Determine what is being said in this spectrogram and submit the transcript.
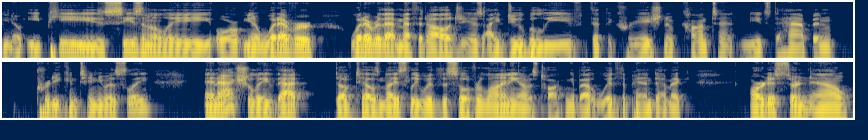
you know, EPs seasonally or, you know, whatever whatever that methodology is, I do believe that the creation of content needs to happen pretty continuously. And actually, that dovetails nicely with the silver lining I was talking about with the pandemic. Artists are now,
